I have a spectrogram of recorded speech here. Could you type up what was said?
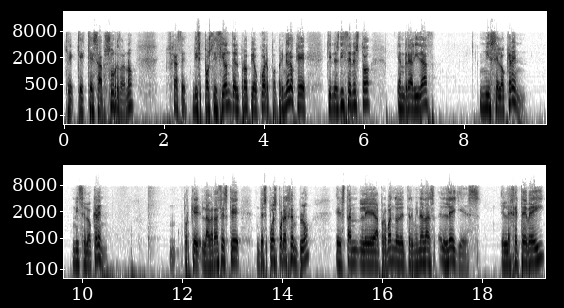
que, es absurdo, ¿no? Fíjate, disposición del propio cuerpo. Primero que quienes dicen esto, en realidad, ni se lo creen, ni se lo creen. Porque la verdad es que después, por ejemplo, están aprobando determinadas leyes LGTBI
